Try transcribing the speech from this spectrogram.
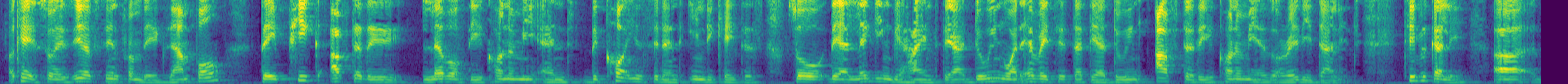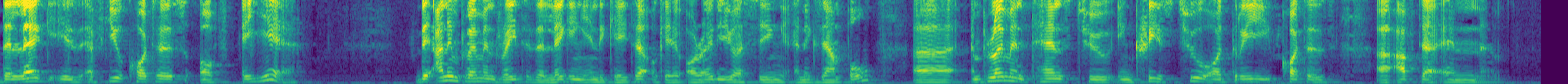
Okay, so as you have seen from the example, they peak after the level of the economy and the coincident indicators. So they are lagging behind. They are doing whatever it is that they are doing after the economy has already done it. Typically, uh, the lag is a few quarters of a year. The unemployment rate is a lagging indicator. Okay, already you are seeing an example. Uh, employment tends to increase two or three quarters uh, after an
